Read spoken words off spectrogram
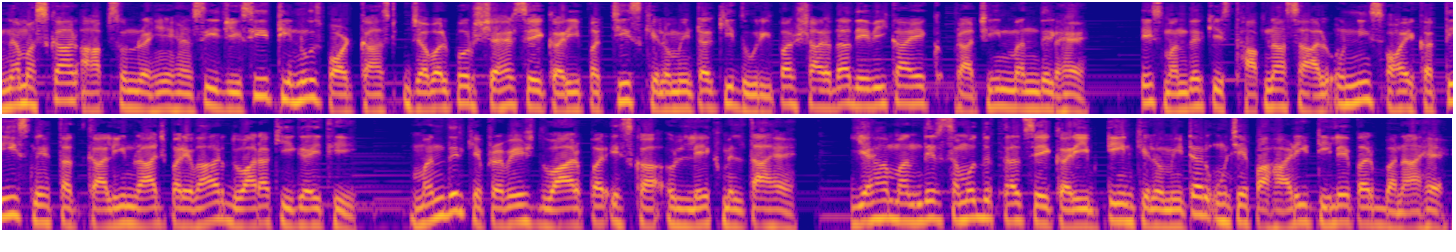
नमस्कार, आप सुन रहे हैं C G C T news podcast Jabalpur शहर से करीब 25 किलोमीटर की दूरी पर शारदा देवी का एक प्राचीन मंदिर है। इस मंदिर की स्थापना साल 1931 में तत्कालीन राज परिवार द्वारा की गई थी। मंदिर के प्रवेश द्वार पर इसका उल्लेख मिलता है। यह मंदिर समुद्र तल से करीब तीन किलोमीटर ऊँचे पहाड़ी टीले पर बना है।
